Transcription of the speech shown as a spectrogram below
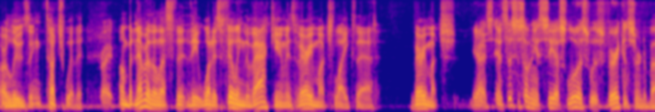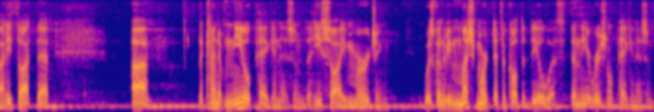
are losing touch with it. Right. Um, but nevertheless, the, the, what is filling the vacuum is very much like that. Very much. Yes, and this is something that C.S. Lewis was very concerned about. He thought that uh, the kind of neo paganism that he saw emerging was going to be much more difficult to deal with than the original paganism.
